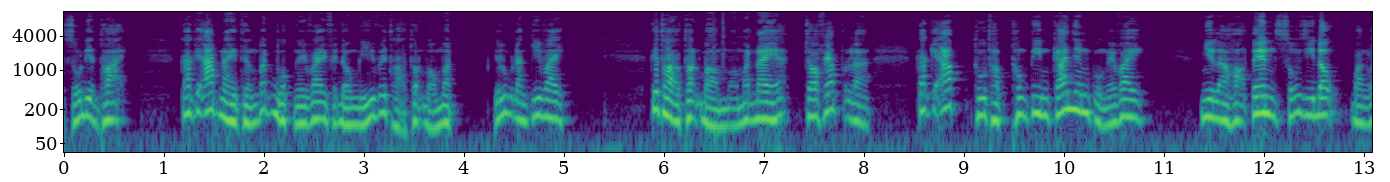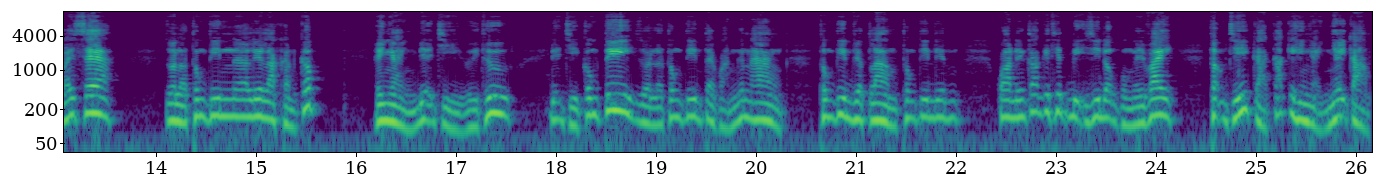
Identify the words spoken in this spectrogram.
số điện thoại. Các cái app này thường bắt buộc người vay phải đồng ý với thỏa thuận bảo mật cái lúc đăng ký vay. Cái thỏa thuận bảo mật này á, cho phép là các cái app thu thập thông tin cá nhân của người vay như là họ tên, số di động, bằng lái xe, rồi là thông tin ờ, liên lạc khẩn cấp, hình ảnh, địa chỉ gửi thư, địa chỉ công ty rồi là thông tin tài khoản ngân hàng, thông tin việc làm, thông tin liên quan đến các cái thiết bị di động của người vay, thậm chí cả các cái hình ảnh nhạy cảm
